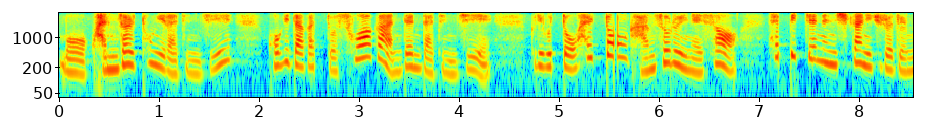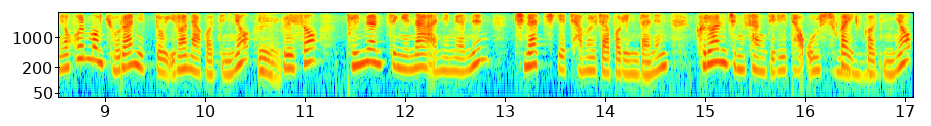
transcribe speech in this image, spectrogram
뭐 관절통이라든지 거기다가 또 소화가 안 된다든지 그리고 또 활동 감소로 인해서 햇빛 쬐는 시간이 줄어들면 호르몬 교란이 또 일어나거든요. 네. 그래서 불면증이나 아니면은 지나치게 잠을 자버린다는 그런 증상들이 다 올 수가 음. 있거든요.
